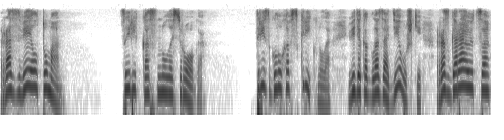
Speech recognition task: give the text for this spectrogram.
развеял туман. Цири коснулась рога. Трис глухо вскрикнула, видя, как глаза девушки разгораются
